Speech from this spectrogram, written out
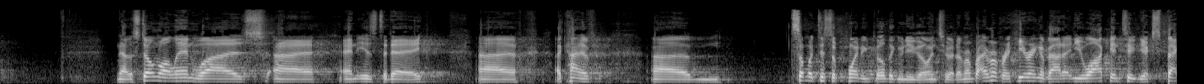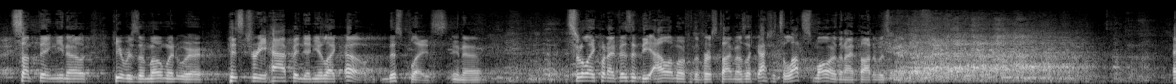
Now, the Stonewall Inn was, uh, and is today, uh, a kind of um, somewhat disappointing building when you go into it. I remember, I remember hearing about it, and you walk into it, and you expect something, you know, here was a moment where history happened, and you're like, oh, this place, you know. sort of like when I visited the Alamo for the first time, I was like, gosh, it's a lot smaller than I thought it was going to be.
